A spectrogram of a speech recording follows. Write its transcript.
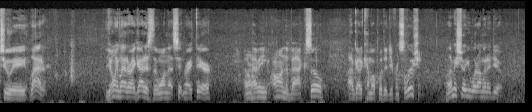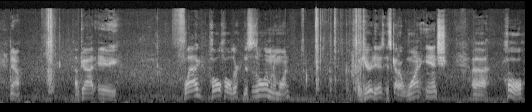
to a ladder. The only ladder I got is the one that's sitting right there. I don't have anything on the back, so I've got to come up with a different solution. Let me show you what I'm going to do. Now, I've got a flag pole holder. This is an aluminum one. So here it is. It's got a one inch uh, hole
